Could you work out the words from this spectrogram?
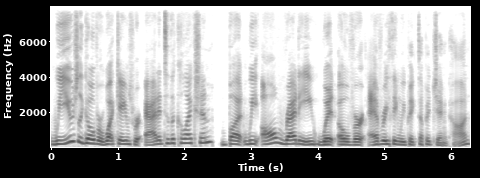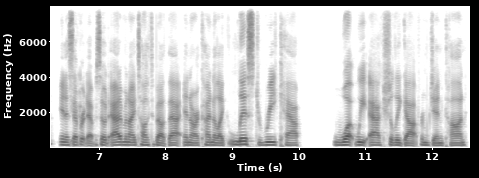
we usually go over what games were added to the collection, but we already went over everything we picked up at Gen Con in a separate episode. Adam and I talked about that in our kind of like list recap what we actually got from Gen Con.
